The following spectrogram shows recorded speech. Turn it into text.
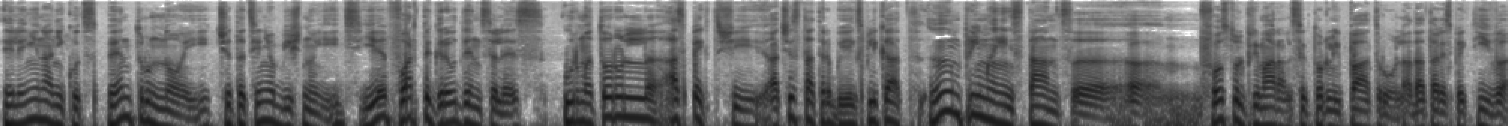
Elenina Nicuț, pentru noi, cetățeni obișnuiți, e foarte greu de înțeles următorul aspect și acesta trebuie explicat. În primă instanță, uh, fostul primar al sectorului 4, la data respectivă,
